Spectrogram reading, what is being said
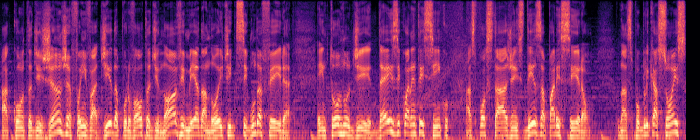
A conta de Janja foi invadida por volta de nove e meia da noite de segunda-feira. Em torno de 10h45, as postagens desapareceram. Nas publicações,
